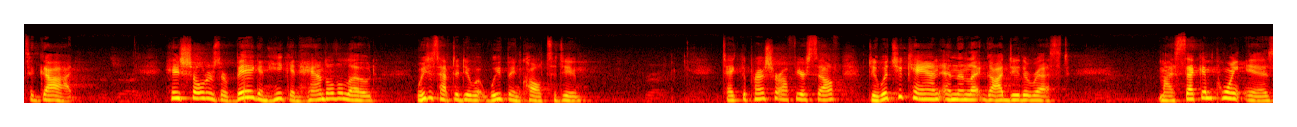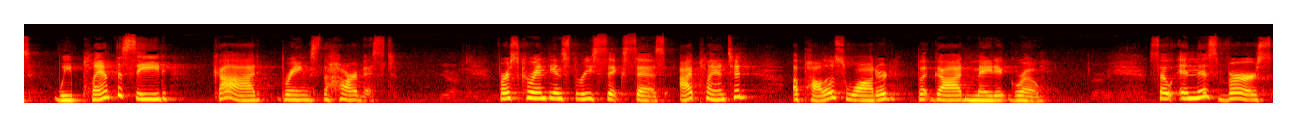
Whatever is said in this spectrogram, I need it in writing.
to God. His shoulders are big and He can handle the load. We just have to do what we've been called to do. Take the pressure off yourself, do what you can, and then let God do the rest. My second point is we plant the seed, God brings the harvest. 1 Corinthians 3 6 says, I planted, Apollos watered, but God made it grow. So in this verse,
